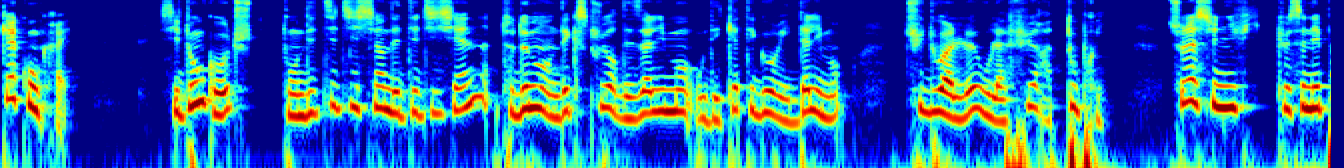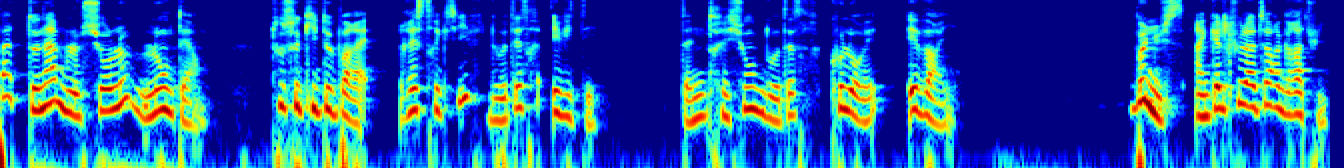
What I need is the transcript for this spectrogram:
Cas concret. Si ton coach, ton diététicien diététicienne te demande d'exclure des aliments ou des catégories d'aliments, tu dois le ou la fuir à tout prix. Cela signifie que ce n'est pas tenable sur le long terme. Tout ce qui te paraît restrictif doit être évité. Ta nutrition doit être colorée et variée. Bonus, un calculateur gratuit.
